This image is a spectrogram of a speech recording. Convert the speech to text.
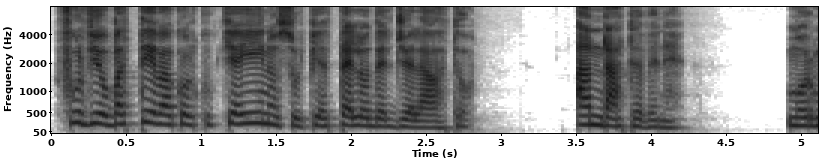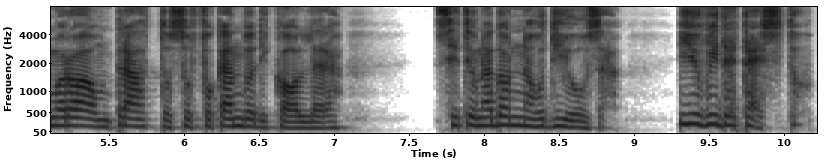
Fulvio batteva col cucchiaino sul piattello del gelato. Andatevene, mormorò a un tratto, soffocando di collera. Siete una donna odiosa. Io vi detesto.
